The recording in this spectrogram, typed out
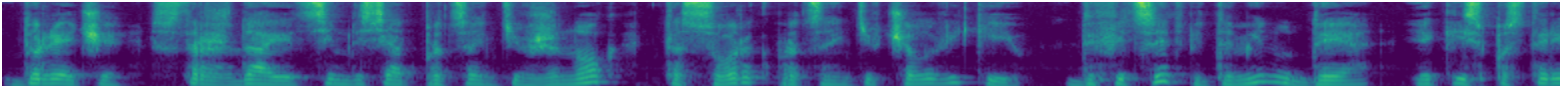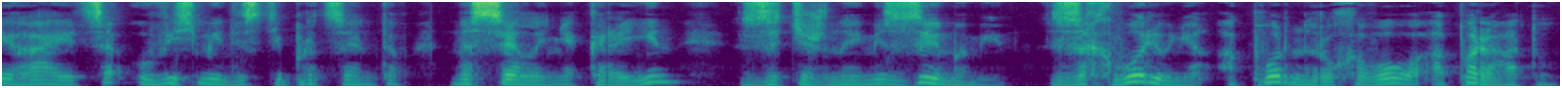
до речі, страждають 70% жінок та 40% чоловіків, дефіцит вітаміну Д, який спостерігається у 80% населення країн з затяжними зимами, захворювання опорно-рухового апарату,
